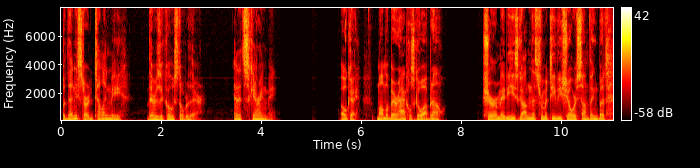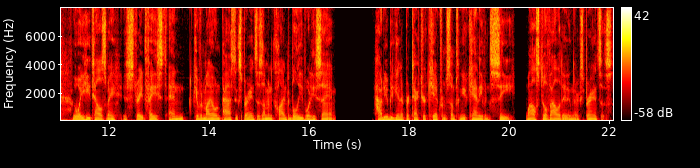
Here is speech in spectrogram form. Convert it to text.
But then he started telling me, There's a ghost over there, and it's scaring me. Okay, Mama Bear hackles go up now. Sure, maybe he's gotten this from a TV show or something, but the way he tells me is straight faced, and given my own past experiences, I'm inclined to believe what he's saying. How do you begin to protect your kid from something you can't even see while still validating their experiences?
